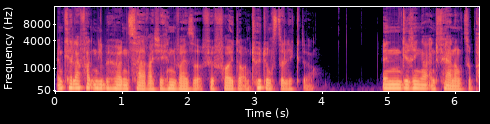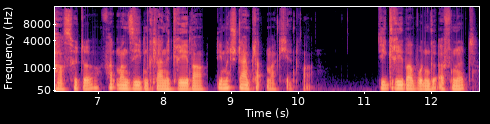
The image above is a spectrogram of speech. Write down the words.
Im Keller fanden die Behörden zahlreiche Hinweise für Folter und Tötungsdelikte. In geringer Entfernung zu Pars Hütte fand man sieben kleine Gräber, die mit Steinplatten markiert waren. Die Gräber wurden geöffnet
